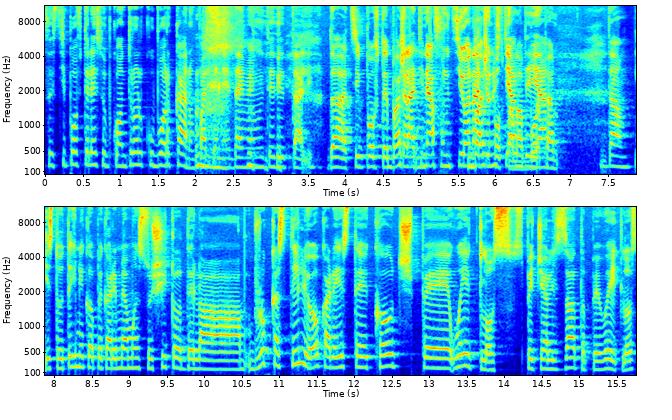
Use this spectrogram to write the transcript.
să ții poftele sub control cu borcanul. Poate ne dai mai multe detalii. da, ții pofte, bași, Că la tine a funcționat, eu nu știam de borcan. ea. Da. Este o tehnică pe care mi-am însușit-o de la Brooke Castillo, care este coach pe weight loss, specializată pe weight loss.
